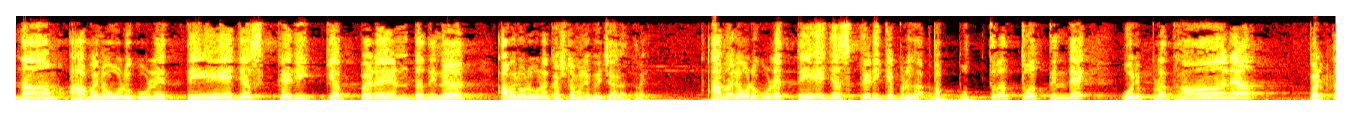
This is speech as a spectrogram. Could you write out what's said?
നാം അവനോടുകൂടെ തേജസ്കരിക്കപ്പെടേണ്ടതിന് അവനോടുകൂടെ കഷ്ടം അനുഭവിച്ചാൽ അത്രേ അവനോടുകൂടെ തേജസ്കരിക്കപ്പെടുക. അപ്പൊ പുത്രത്വത്തിന്റെ ഒരു പ്രധാനപ്പെട്ട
